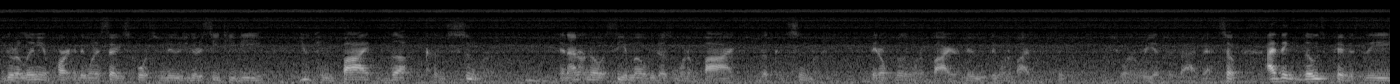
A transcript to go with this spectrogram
you go to a linear partner, they want to sell you sports and news. You go to CTV, you can buy the consumer. Mm-hmm. And I don't know a CMO who doesn't want to buy the consumer. They don't really want to buy your news, they want to buy the consumer. I just want to reemphasize that. So I think those pivots, the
